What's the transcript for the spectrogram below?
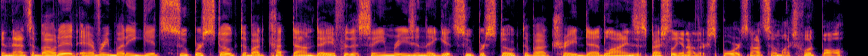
And that's about it. Everybody gets super stoked about cut down day for the same reason they get super stoked about trade deadlines, especially in other sports, not so much football.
